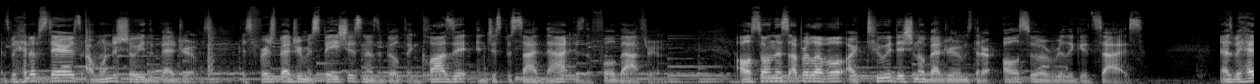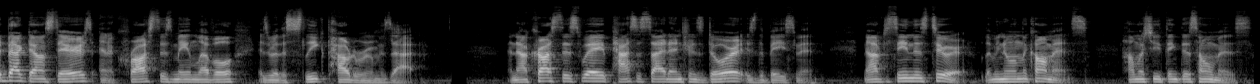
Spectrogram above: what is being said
As we head upstairs, I wanted to show you the bedrooms. This first bedroom is spacious and has a built-in closet, and just beside that is the full bathroom. Also on this upper level are two additional bedrooms that are also a really good size. Now, as we head back downstairs and across this main level is where the sleek powder room is at. And now across this way, past the side entrance door, is the basement. Now after seeing this tour, let me know in the comments, how much you think this home is?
